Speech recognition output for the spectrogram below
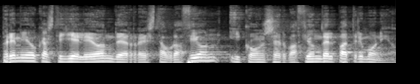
Premio Castilla y León de Restauración y Conservación del Patrimonio.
